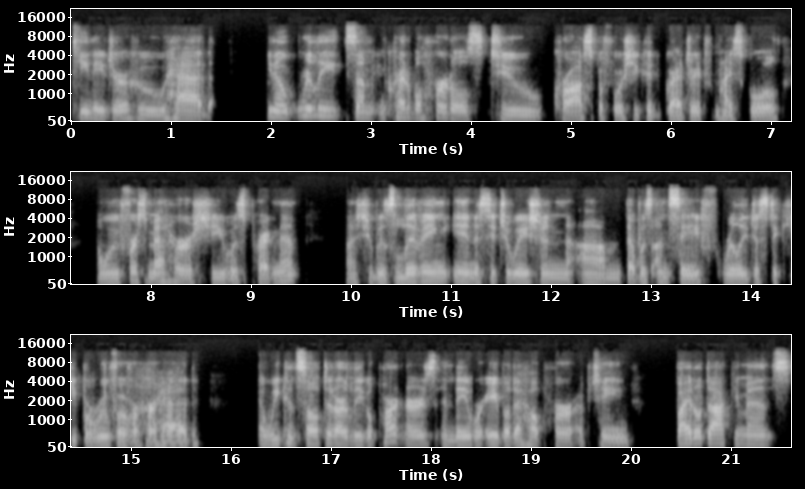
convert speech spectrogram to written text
teenager who had you know, really some incredible hurdles to cross before she could graduate from high school. When we first met her, she was pregnant. Uh, she was living in a situation um, that was unsafe, really just to keep a roof over her head. And we consulted our legal partners, and they were able to help her obtain vital documents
